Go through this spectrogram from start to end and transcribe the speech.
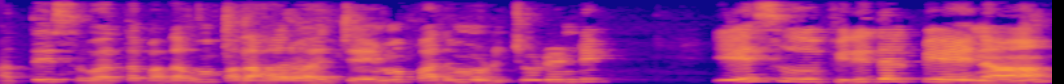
మత్తైసు వార్త పదహ పదహారు అధ్యాయము పదమూడు చూడండి. యేసు ఫిలిదల్పి అయిన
